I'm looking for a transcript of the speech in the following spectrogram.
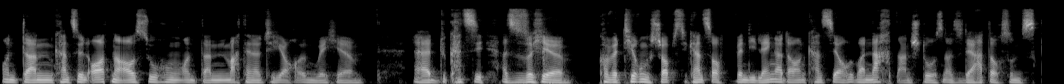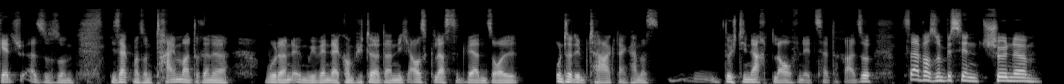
Und dann kannst du den Ordner aussuchen und dann macht er natürlich auch irgendwelche, äh, du kannst die, also solche Konvertierungsjobs, die kannst du auch, wenn die länger dauern, kannst du ja auch über Nacht anstoßen. Also der hat auch so ein Sketch, also so ein, wie sagt man, so ein Timer drinne, wo dann irgendwie, wenn der Computer dann nicht ausgelastet werden soll, unter dem Tag, dann kann das durch die Nacht laufen etc. Also es ist einfach so ein bisschen schöne,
